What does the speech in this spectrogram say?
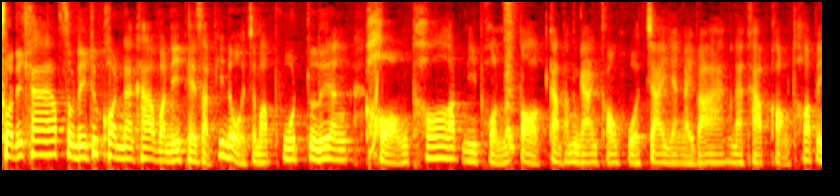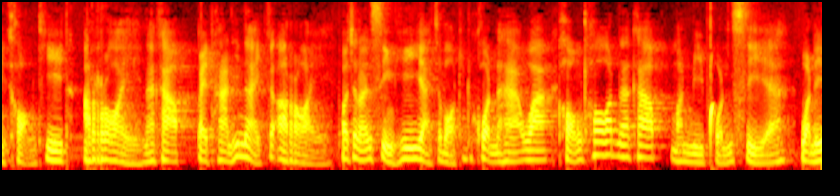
สวัสดีครับ สวัสดีทุกคนนะครับ วันนี้เภสัชพี่โหน่งจะมาพูดเรื่องของทอดมีผลต่อการทำงานของหัวใจยังไงบ้างนะครับ ของทอดเป็นของที่อร่อยนะครับ ไปทานที่ไหนก็อร่อย เพราะฉะนั้นสิ่งที่อยากจะบอกทุกคนนะฮะว่าของทอดนะครับมันมีผลเสีย วันนี้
